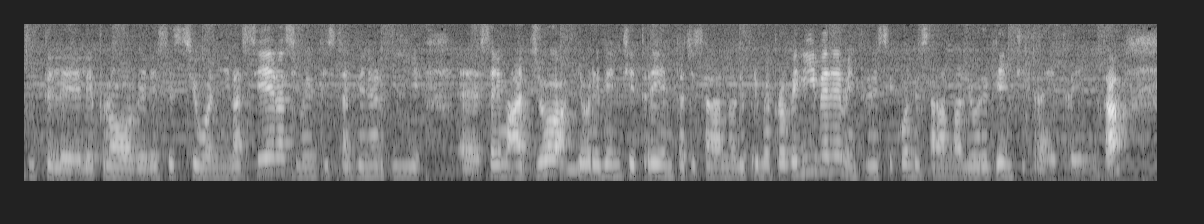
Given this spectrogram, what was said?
tutte le, le prove, le sessioni la sera, si va in pista il venerdì eh, 6 maggio alle ore 20.30 ci saranno le prime prove libere, mentre le seconde saranno alle ore 23.30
